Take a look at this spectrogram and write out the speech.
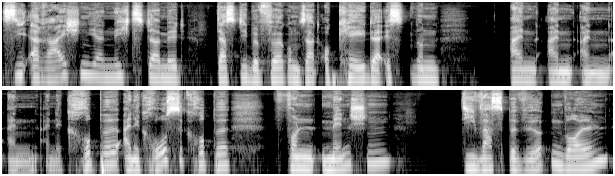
Sie erreichen ja nichts damit, dass die Bevölkerung sagt, okay, da ist nun ein, ein, ein, ein, eine Gruppe, eine große Gruppe von Menschen, die was bewirken wollen,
